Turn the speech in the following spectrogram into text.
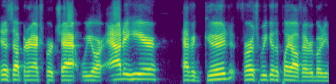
hit us up in our expert chat. We are out of here. Have a good first week of the playoff, everybody.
